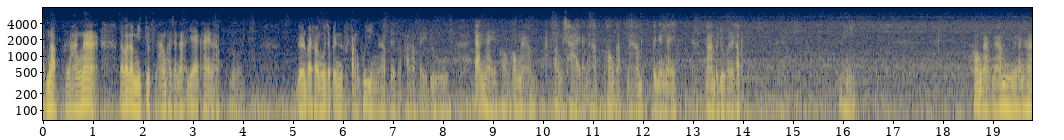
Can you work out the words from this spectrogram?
สำหรับล้างหน้า แล้วก็จะมีจุดล้างภาชนะแยกให้นะครับ เดินไปฝั่งนู้นจะเป็นฝั่งผู้หญิงนะครับ เดี๋ยวจะพาไปดูด้านในของห้องน้ำฝั่งชายกันนะครับ ห้องอาบน้ำเป็นยังไง ตามไปดูกันเลยครับ นี่ ห้องอาบน้ำมีด้วยกันห้า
